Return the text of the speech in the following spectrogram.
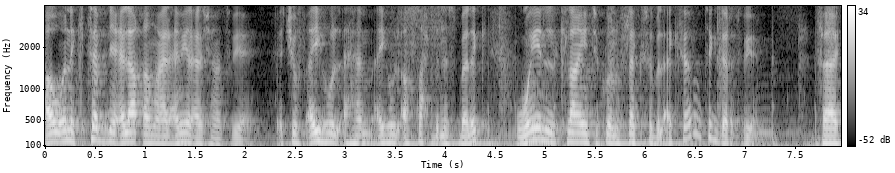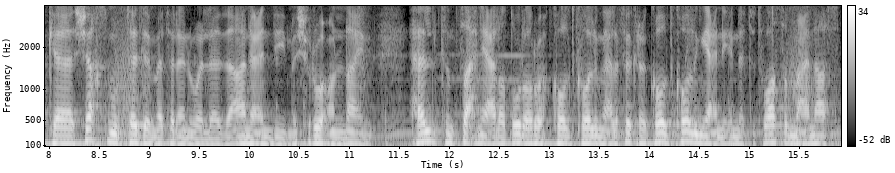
أو إنك تبني علاقة مع العميل علشان تبيع. تشوف أي هو الأهم أي هو الأصح بالنسبة لك وين ال client يكون flexible أكثر وتقدر تبيع. فكشخص مبتدئ مثلا ولا إذا أنا عندي مشروع اونلاين هل تنصحني على طول أروح cold calling على فكرة cold calling يعني إنه تتواصل مع ناس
